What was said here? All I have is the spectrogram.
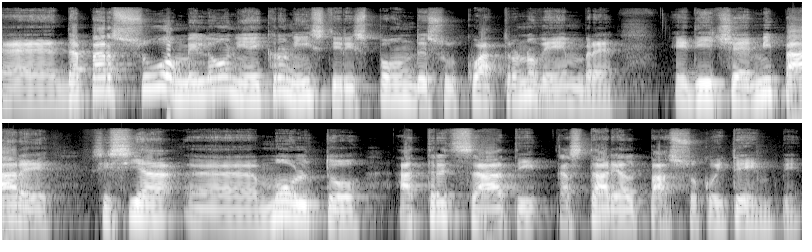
Eh, da par suo Meloni ai cronisti risponde sul 4 novembre e dice mi pare si sia eh, molto attrezzati a stare al passo coi tempi.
